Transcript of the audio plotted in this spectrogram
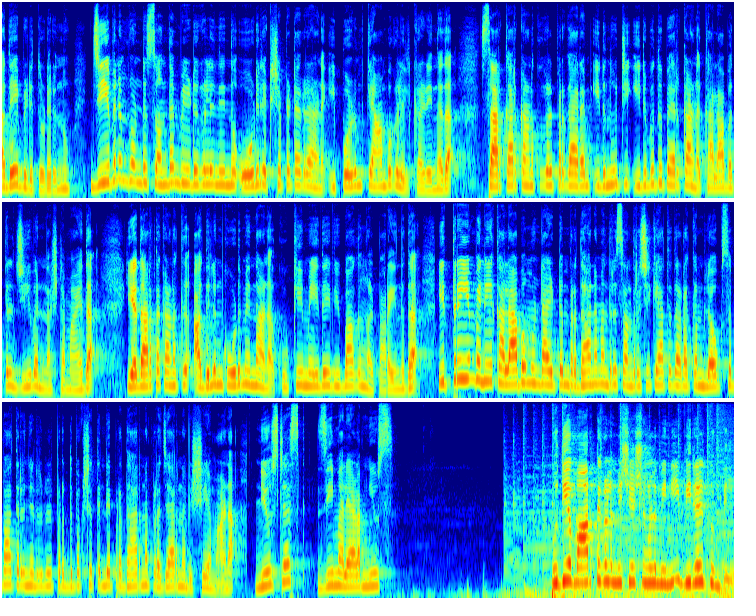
അതേപിടി തുടരുന്നു. ജീവനും കൊണ്ട് സ്വന്തം വീടുകളിൽ നിന്ന് ഓടി രക്ഷപ്പെട്ടവരാണ് ഇപ്പോഴും ക്യാമ്പുകളിൽ കഴിയുന്നത്. സർക്കാർ കണക്കുകൾ പ്രകാരം ഇരുന്നൂറ്റി ഇരുപത് പേർക്കാണ് കലാപത്തിൽ ജീവൻ നഷ്ടമായത്. യഥാർത്ഥ കണക്ക് അതിലും കൂടുമെന്നാണ് കുക്കി മേധൈ വിഭാഗങ്ങൾ പറയുന്നത്. ഇത്രയും വലിയ കലാപമുണ്ടായിട്ടും പ്രധാനമന്ത്രി സന്ദർശിക്കാത്തതടക്കം ലോക്സഭാ തെരഞ്ഞെടുപ്പിൽ പ്രതിപക്ഷത്തിന്റെ പ്രധാന പ്രചാരണ വിഷയമാണ്. News desk Zee Malayalam news. പുതിയ വാർത്തകളും വിശേഷങ്ങളും ഇനി വിരൽ തുമ്പിൽ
